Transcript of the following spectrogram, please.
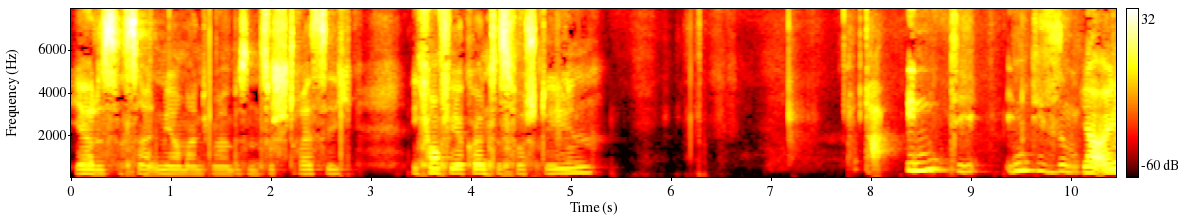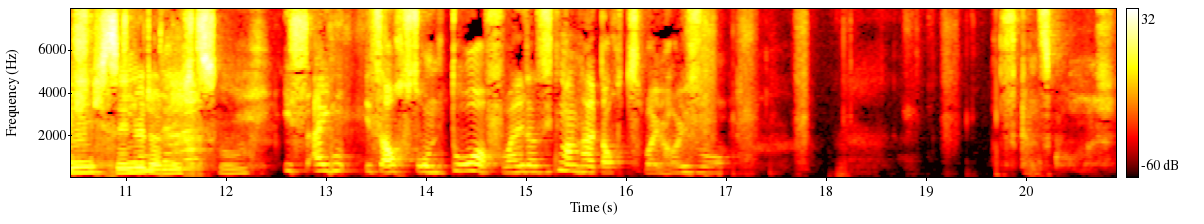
ja, das ist halt mir manchmal ein bisschen zu stressig. Ich hoffe, ihr könnt es verstehen. da in, die, in diesem Ja, eigentlich sehen wir da nichts so. Ist, ein, ist auch so ein Dorf, weil da sieht man halt auch zwei Häuser. Das ist ganz komisch.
